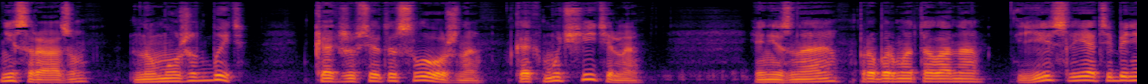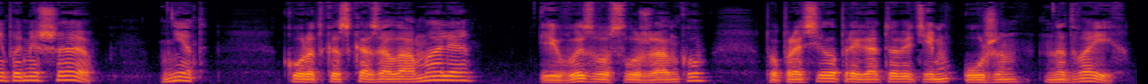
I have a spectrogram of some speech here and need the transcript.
Не сразу, но может быть. Как же все это сложно, как мучительно. Я не знаю, пробормотала она. Если я тебе не помешаю? Нет, коротко сказала Амалия и, вызвав служанку, попросила приготовить им ужин на двоих.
